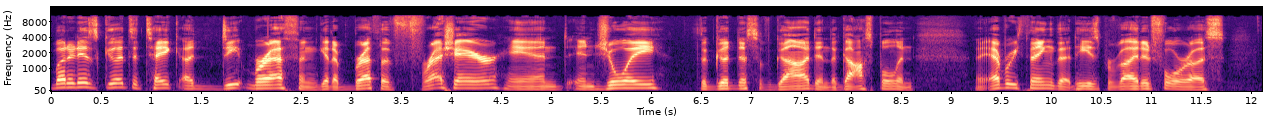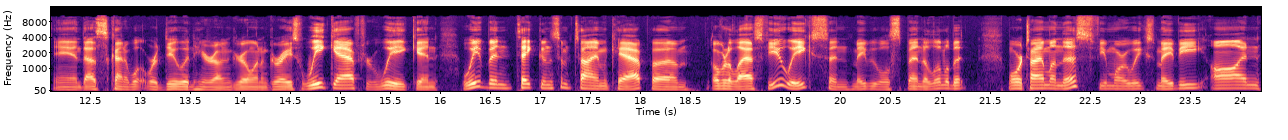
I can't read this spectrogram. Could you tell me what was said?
but it is good to take a deep breath and get a breath of fresh air and enjoy the goodness of God and the gospel and everything that He has provided for us. And that's kind of what we're doing here on Growing in Grace week after week. And we've been taking some time, Cap, um, over the last few weeks, and maybe we'll spend a little bit more time on this, a few more weeks maybe, on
